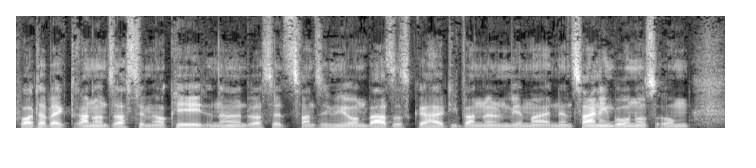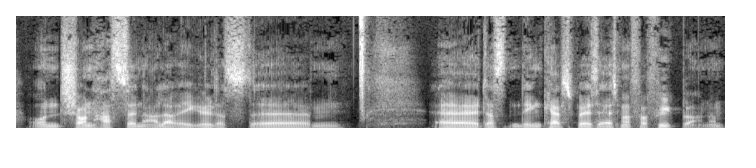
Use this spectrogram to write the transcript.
Quarterback dran und sagst ihm, okay, ne, du hast jetzt 20 Millionen Basisgehalt, die wandeln wir mal in den Signing-Bonus um und schon hast du in aller Regel das, ähm, äh, das, den Capspace erstmal verfügbar. Ne?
